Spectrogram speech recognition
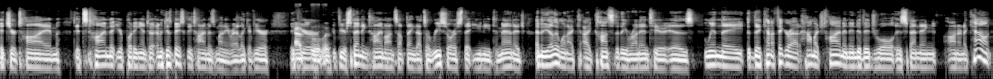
it's your time. It's time that you're putting into. I mean, because basically time is money, right? Like if you're if Absolutely. you're if you're spending time on something, that's a resource that you need to manage. And the other one I, I constantly run into is when they they kind of figure out how much time an individual is spending on an account,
